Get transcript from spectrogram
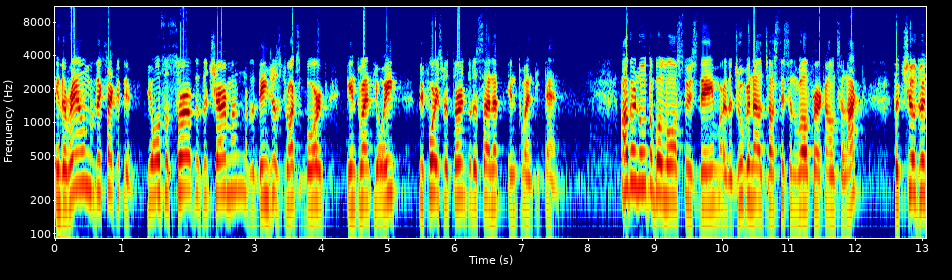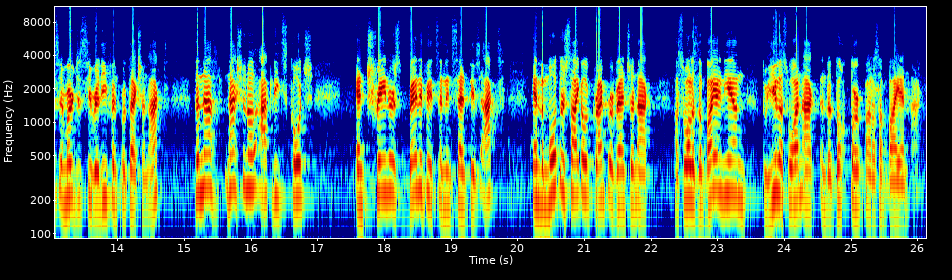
In the realm of the executive, he also served as the chairman of the Dangerous Drugs Board in 2008 before his return to the Senate in 2010. Other notable laws to his name are the Juvenile Justice and Welfare Council Act, the Children's Emergency Relief and Protection Act, the Na- National Athletes Coach and Trainers Benefits and Incentives Act, and the Motorcycle Crime Prevention Act, as well as the Bayanihan to Heal as One Act and the Doctor para sa Bayan Act.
